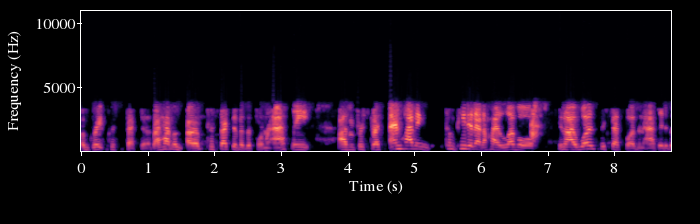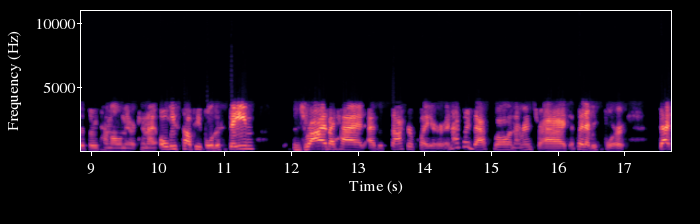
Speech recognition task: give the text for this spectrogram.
a great perspective. I have a, a perspective as a former athlete. I have a perspective and having competed at a high level, you know, I was successful as an athlete, as a three-time All-American. And I always tell people the same drive I had as a soccer player, and I played basketball and I ran track. I played every sport. That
